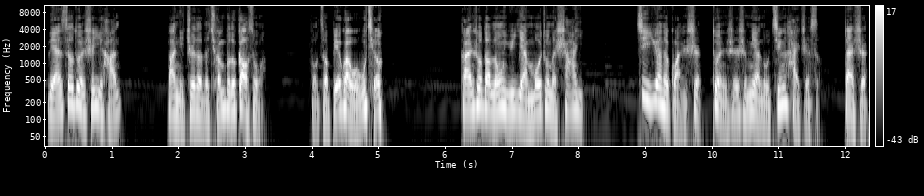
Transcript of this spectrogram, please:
脸色顿时一寒：“把你知道的全部都告诉我，否则别怪我无情。”感受到龙宇眼眸中的杀意。妓院的管事顿时是面露惊骇之色，但是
